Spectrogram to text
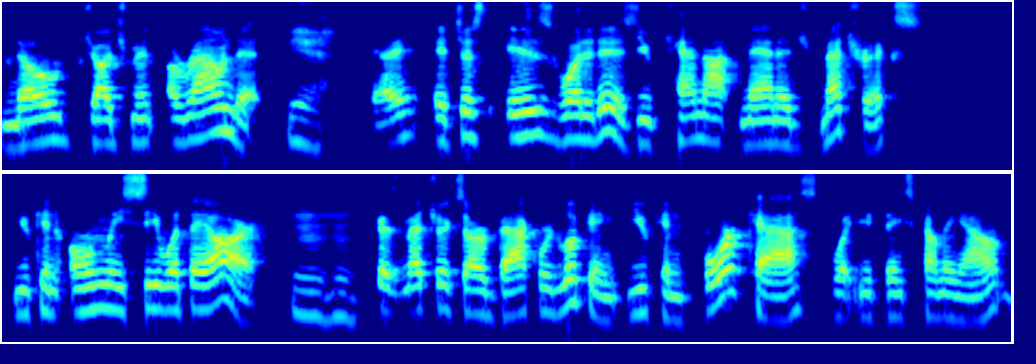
No judgment around it. Yeah. Okay? It just is what it is. You cannot manage metrics. You can only see what they are. Mm-hmm. Because metrics are backward looking. You can forecast what you think's coming out.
